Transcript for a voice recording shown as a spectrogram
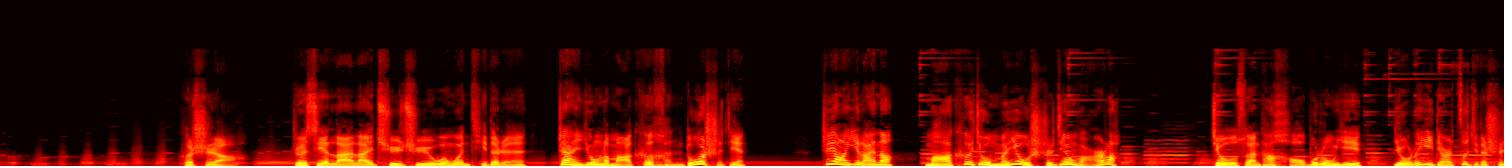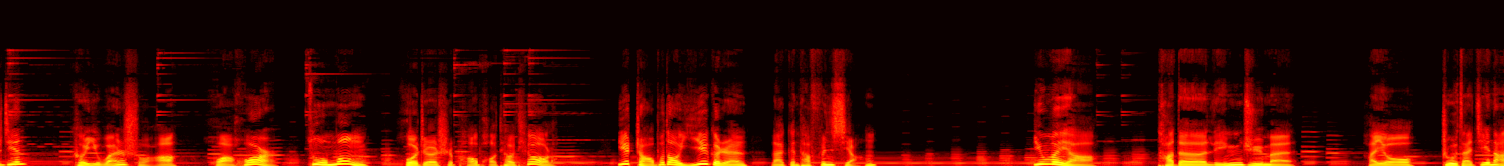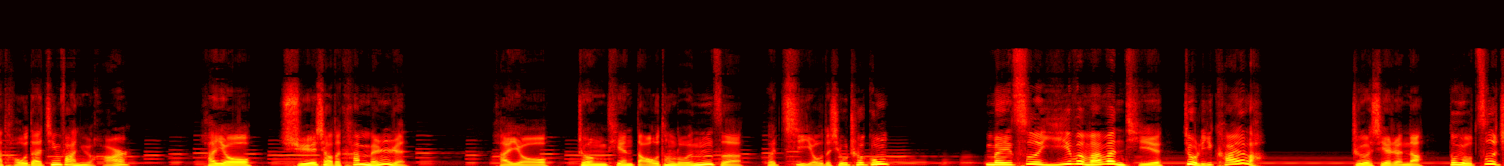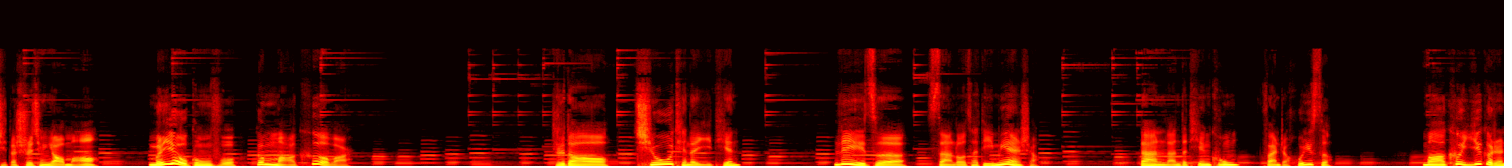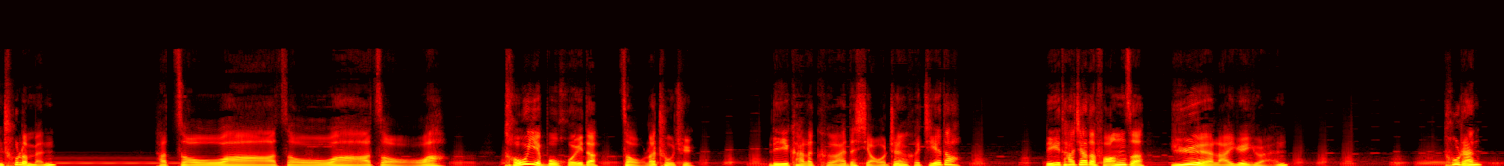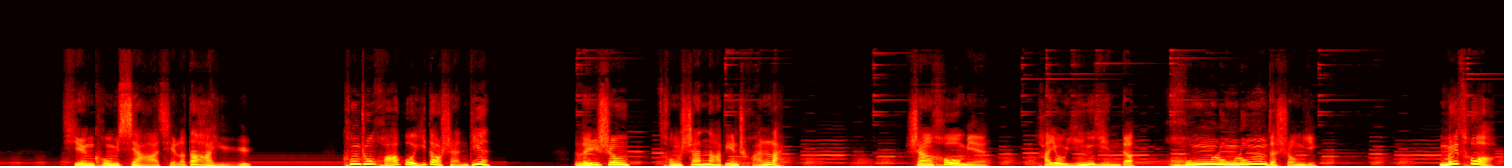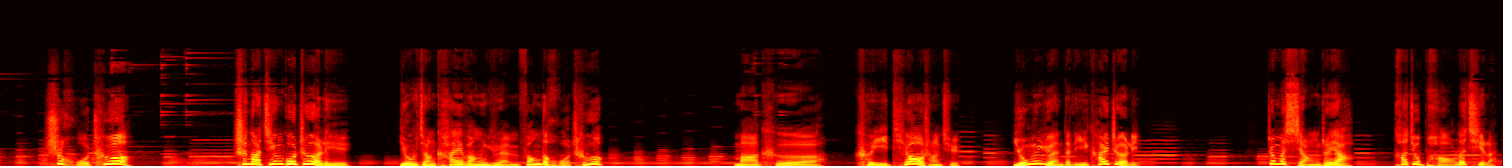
可是啊，这些来来去去问问题的人。占用了马克很多时间，这样一来呢，马克就没有时间玩了。就算他好不容易有了一点自己的时间，可以玩耍、画画、做梦，或者是跑跑跳跳了，也找不到一个人来跟他分享。因为啊，他的邻居们，还有住在街那头的金发女孩，还有学校的看门人。还有整天倒腾轮子和汽油的修车工，每次一问完问题就离开了。这些人呢，都有自己的事情要忙，没有功夫跟马克玩。直到秋天的一天，栗子散落在地面上，淡蓝的天空泛着灰色。马克一个人出了门，他走啊走啊走啊。头也不回地走了出去，离开了可爱的小镇和街道，离他家的房子越来越远。突然，天空下起了大雨，空中划过一道闪电，雷声从山那边传来，山后面还有隐隐的轰隆隆的声音。没错，是火车，是那经过这里。又将开往远方的火车，马克可以跳上去，永远的离开这里。这么想着呀，他就跑了起来。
